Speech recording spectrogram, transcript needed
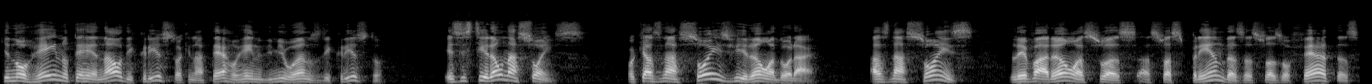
que no reino terrenal de Cristo, aqui na terra, o reino de mil anos de Cristo, existirão nações, porque as nações virão adorar. As nações levarão as suas, as suas prendas, as suas ofertas,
